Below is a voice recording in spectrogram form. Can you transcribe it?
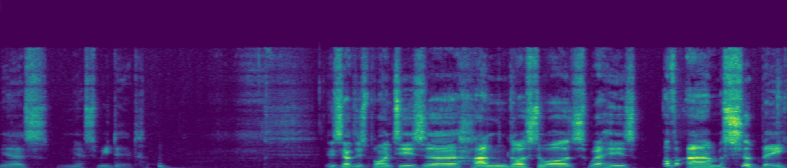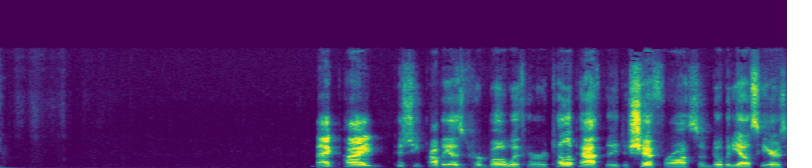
Yes, yes, we did. Is at this point his uh, hand goes towards where his other arm should be. Magpie, because she probably has her bow with her, telepathically to Shifrost so nobody else hears.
